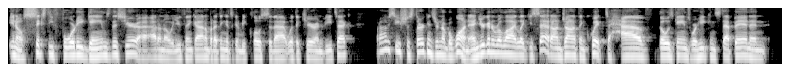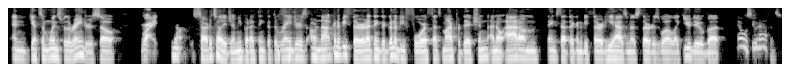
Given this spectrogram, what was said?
you know, 60 40 games this year. I, I don't know what you think, Adam, but I think it's going to be close to that with Akira and Vitek. But obviously, Shesterkin's your number one, and you're going to rely, like you said, on Jonathan Quick to have those games where he can step in and and get some wins for the Rangers. So, Right. no, sorry to tell you, Jimmy, but I think that the Rangers are not going to be third. I think they're going to be fourth. That's my prediction. I know Adam thinks that they're going to be third. He has them as third as well, like you do. But yeah, we'll see what happens.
